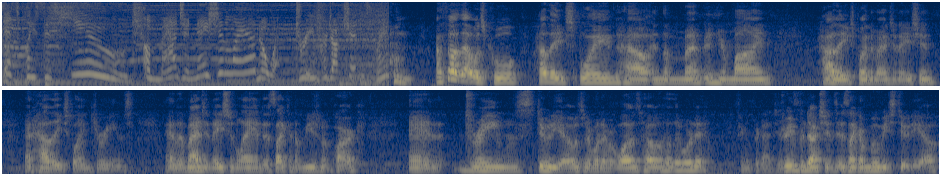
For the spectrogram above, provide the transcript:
This place is huge. Imagination Land? No way. Dream Productions? Um, I thought that was cool how they explained how in the mem- in your mind how they explain imagination and how they explain dreams. And Imagination Land is like an amusement park, and Dreams Studios or whatever it was how how they word it. Dream Productions. Dream Productions is like a movie studio.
